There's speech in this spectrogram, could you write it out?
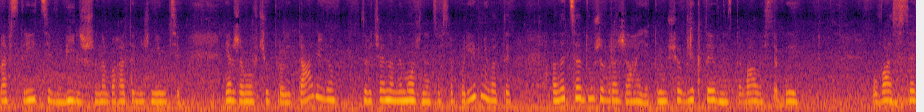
австрійців більше набагато, ніж німців. Я вже мовчу про Італію. Звичайно, не можна це все порівнювати, але це дуже вражає, тому що об'єктивно здавалося би, у вас все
